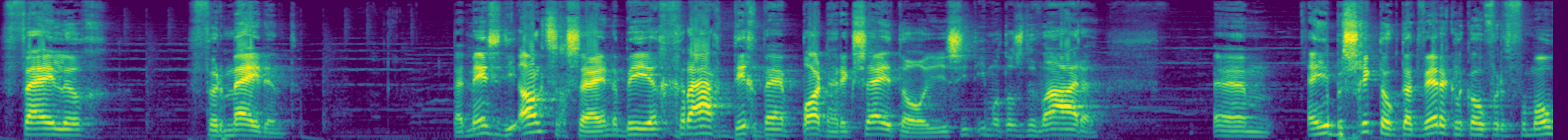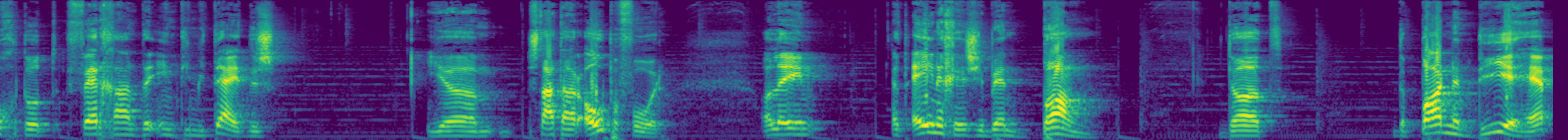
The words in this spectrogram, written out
veilig, vermijdend. Bij mensen die angstig zijn, dan ben je graag dicht bij een partner. Ik zei het al, je ziet iemand als de ware. Um, en je beschikt ook daadwerkelijk over het vermogen tot vergaande intimiteit. Dus je staat daar open voor. Alleen het enige is, je bent bang dat de partner die je hebt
